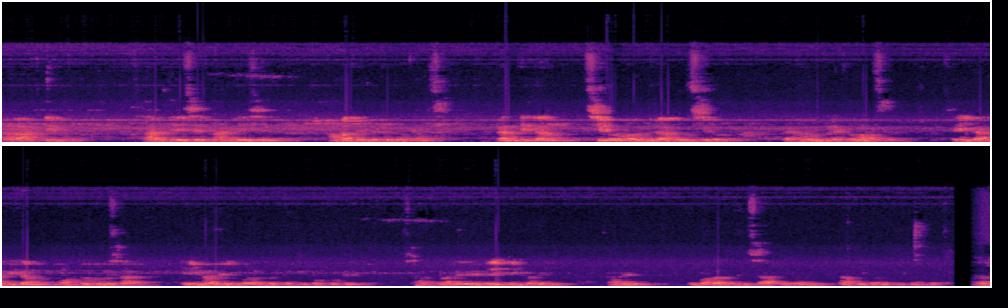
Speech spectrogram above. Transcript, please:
তারা আর্থিক স্যার দিয়েছে ফান্ড দিয়েছেন আমাদের বেতন কথা আছে। ক্রান্তিকাল ছিল, বড়দের আগেও ছিল, এখন এখনও আছে। সেই ক্রান্তিকাল মন্ত্রগুলো স্যার এইভাবে বরন্দ কর্তৃপক্ষকে মানে এই এইভাবে মানে বরাদ দিন স্যার এবং ক্রান্তিকাল আমার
